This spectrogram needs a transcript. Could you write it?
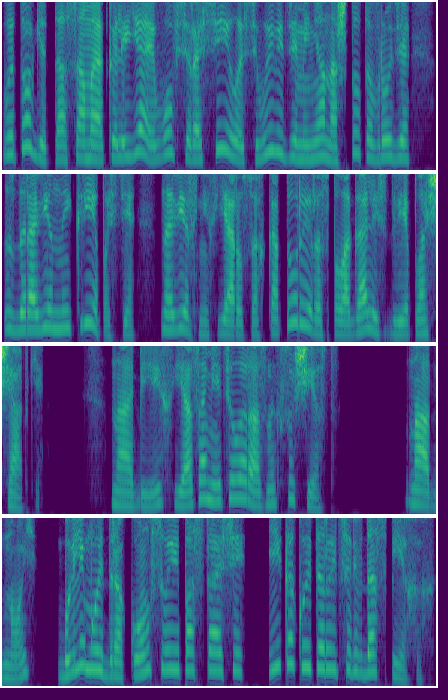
В итоге та самая колея и вовсе рассеялась, выведя меня на что-то вроде здоровенной крепости, на верхних ярусах которой располагались две площадки. На обеих я заметила разных существ. На одной были мой дракон в своей ипостаси и какой-то рыцарь в доспехах.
